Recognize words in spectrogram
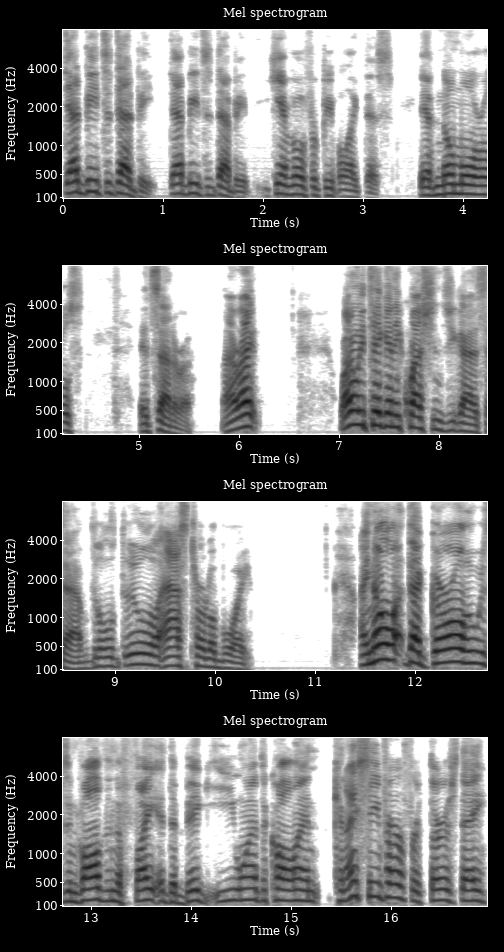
Deadbeat's a deadbeat. Deadbeat's a deadbeat. You can't vote for people like this. They have no morals, etc. All right. Why don't we take any questions you guys have? Do, do a little ask turtle boy. I know that girl who was involved in the fight at the Big E wanted to call in. Can I save her for Thursday?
